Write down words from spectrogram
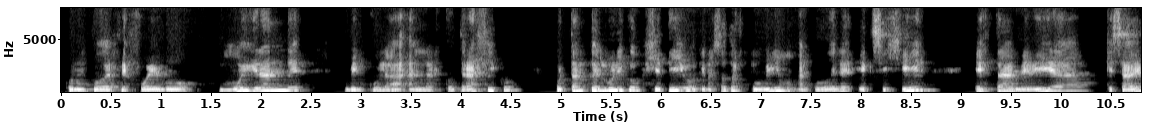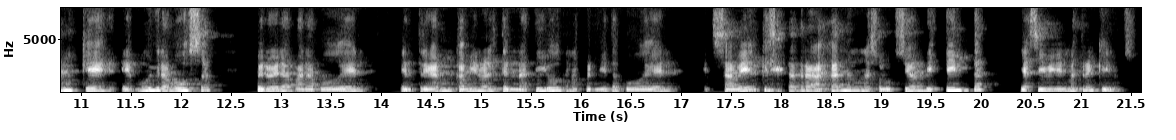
con un poder de fuego muy grande, vinculadas al narcotráfico. Por tanto, el único objetivo que nosotros tuvimos al poder exigir esta medida, que sabemos que es, es muy gravosa, pero era para poder entregar un camino alternativo que nos permita poder saber que se está trabajando en una solución distinta y así vivir más tranquilos.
